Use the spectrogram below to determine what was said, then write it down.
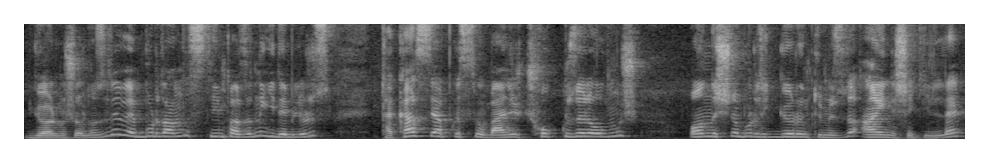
görmüş olduğunuz üzere ve buradan da Steam pazarına gidebiliyoruz. Takas yap kısmı bence çok güzel olmuş. Onun dışında buradaki görüntümüz de aynı şekilde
